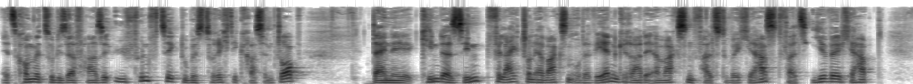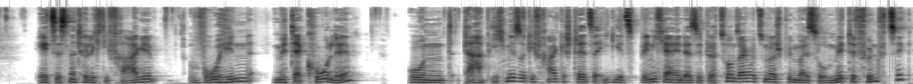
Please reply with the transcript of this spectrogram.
Jetzt kommen wir zu dieser Phase Ü50, du bist so richtig krass im Job. Deine Kinder sind vielleicht schon erwachsen oder werden gerade erwachsen, falls du welche hast, falls ihr welche habt. Jetzt ist natürlich die Frage, wohin mit der Kohle? Und da habe ich mir so die Frage gestellt, Saidi, jetzt bin ich ja in der Situation, sagen wir zum Beispiel mal so Mitte 50.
